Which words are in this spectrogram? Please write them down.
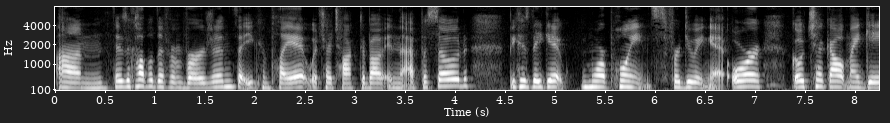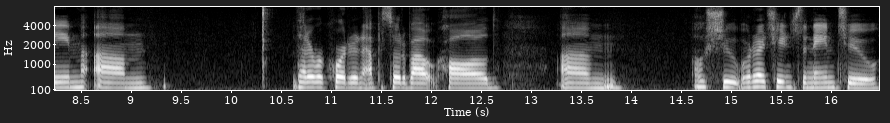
um, there's a couple different versions that you can play it, which I talked about in the episode, because they get more points for doing it. Or go check out my game. Um, that I recorded an episode about called um oh shoot, what did I change the name to?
